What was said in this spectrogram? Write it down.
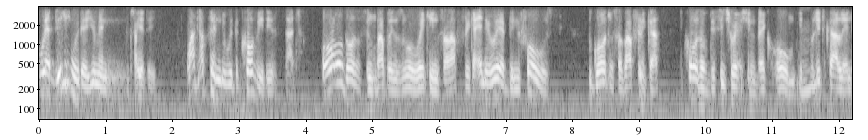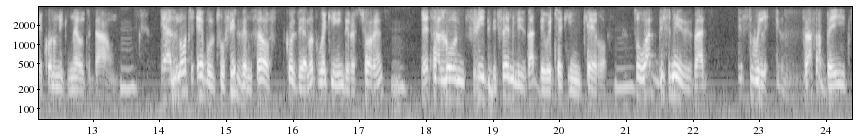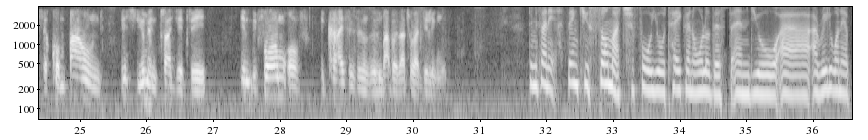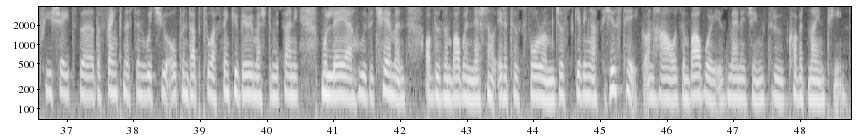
we are dealing with a human tragedy. What happened with the COVID is that all those Zimbabweans who were working in South Africa and who have been forced to go to South Africa because of the situation back home, the mm. political and economic meltdown. Mm. They are not able to feed themselves because they are not working in the restaurants, mm. let alone feed the families that they were taking care of. So what this means is that this will exacerbate, compound this human tragedy in the form of the crisis in Zimbabwe that we are dealing with. Dumisani, thank you so much for your take on all of this, and your. Uh, I really want to appreciate the the frankness in which you opened up to us. Thank you very much, Dumisani Muleya, who is the chairman of the Zimbabwean National Editors Forum, just giving us his take on how Zimbabwe is managing through COVID nineteen.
